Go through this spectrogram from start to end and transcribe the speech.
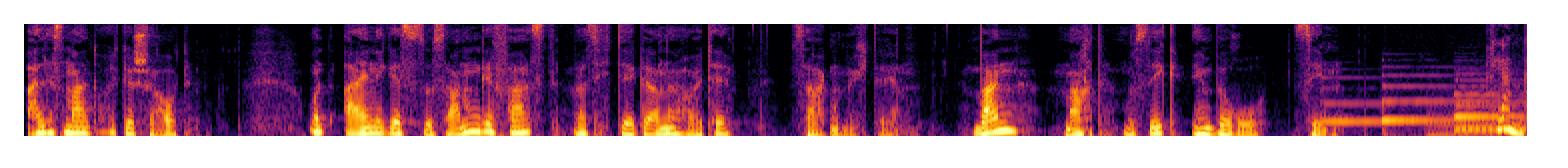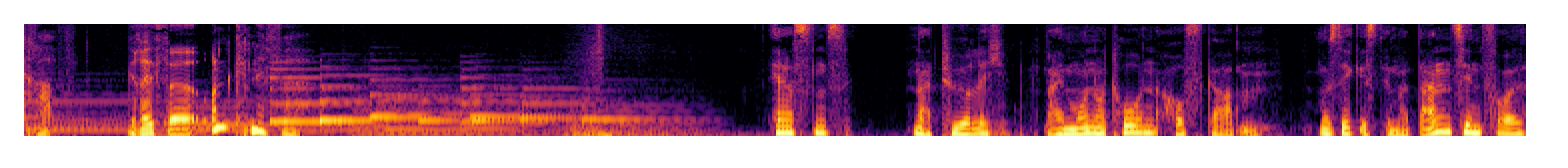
alles mal durchgeschaut und einiges zusammengefasst, was ich dir gerne heute sagen möchte. Wann macht Musik im Büro Sinn? Klangkraft, Griffe und Kniffe. Erstens natürlich bei monotonen Aufgaben. Musik ist immer dann sinnvoll,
